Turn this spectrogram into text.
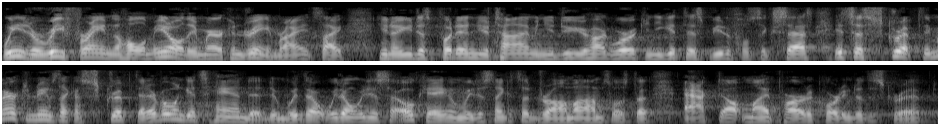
We need to reframe the whole, you know, the American dream, right? It's like, you know, you just put in your time and you do your hard work and you get this beautiful success. It's a script. The American dream is like a script that everyone gets handed and we don't, we don't, we just say, okay, and we just think it's a drama. I'm supposed to act out my part according to the script.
